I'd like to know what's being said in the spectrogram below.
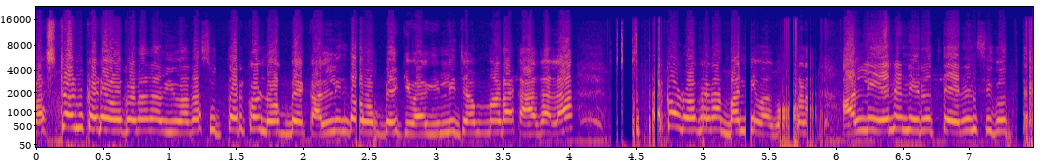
ಬಸ್ ಸ್ಟ್ಯಾಂಡ್ ಕಡೆ ಹೋಗೋಣ, ನಾವು ಇವಾಗ ಸುತ್ತರ್ಕೊಂಡು ಹೋಗ್ಬೇಕು, ಅಲ್ಲಿಂದ ಹೋಗ್ಬೇಕು ಇವಾಗ. ಇಲ್ಲಿ ಜಂಪ್ ಮಾಡೋಕ್ಕಾಗಲ್ಲ ಸುತ್ತರ್ಕೊಂಡು ಹೋಗೋಣ, ಬನ್ನಿ ಇವಾಗ ಹೋಗೋಣ. ಅಲ್ಲಿ ಏನೇನ್ ಇರುತ್ತೆ, ಏನೇನ್ ಸಿಗುತ್ತೆ?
